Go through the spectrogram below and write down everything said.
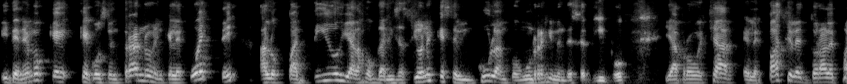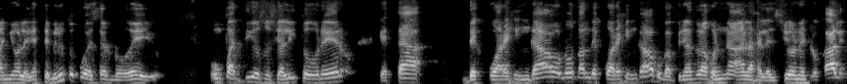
y tenemos que, concentrarnos en que le cueste a los partidos y a las organizaciones que se vinculan con un régimen de ese tipo y aprovechar el espacio electoral español, en este minuto puede ser uno de ellos, un partido socialista obrero que está descuarejingado, no tan descuarejingado, porque al final de la jornada las elecciones locales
